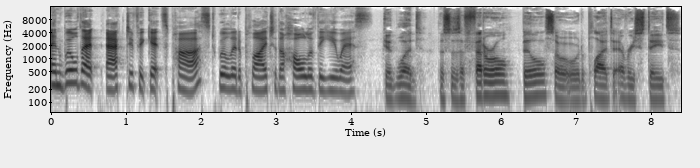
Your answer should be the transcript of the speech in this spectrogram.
And will that act, if it gets passed, will it apply to the whole of the US? It would. This is a federal bill, so it would apply to every state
